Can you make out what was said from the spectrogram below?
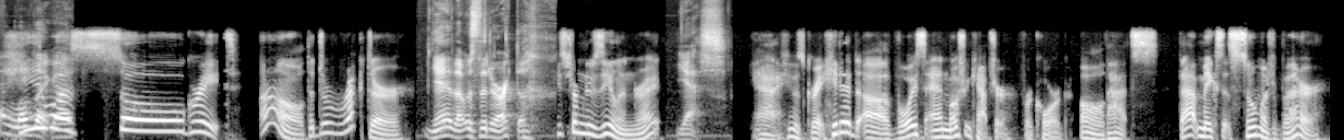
I love he was so great. Oh, the director. Yeah, that was the director. He's from New Zealand, right? yes. Yeah, he was great. He did uh, voice and motion capture for Korg. Oh, that's that makes it so much better.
